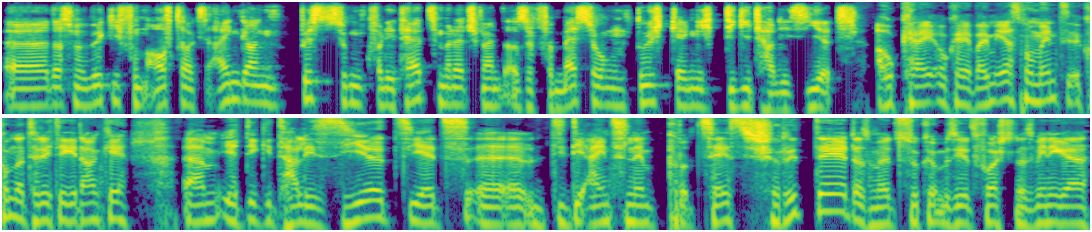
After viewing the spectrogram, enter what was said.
äh, dass man wirklich vom Auftragseingang bis zum Qualitätsmanagement, also Vermessung, durchgängig digitalisiert. Okay, okay. Beim ersten Moment kommt natürlich der Gedanke, ähm, ihr digitalisiert jetzt äh, die, die einzelnen Prozessschritte, dass man jetzt, so könnte man sich jetzt vorstellen, dass weniger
